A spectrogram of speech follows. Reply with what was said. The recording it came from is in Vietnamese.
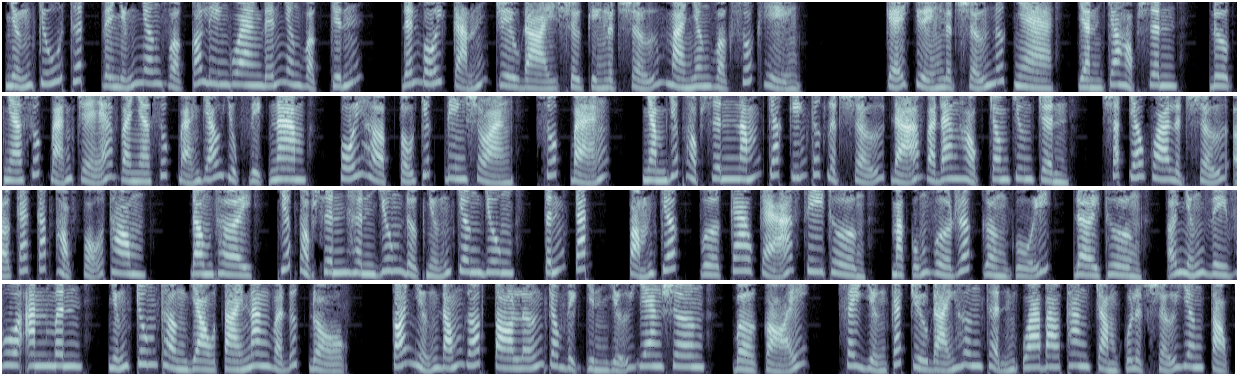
những chú thích về những nhân vật có liên quan đến nhân vật chính, đến bối cảnh, triều đại, sự kiện lịch sử mà nhân vật xuất hiện. Kể chuyện lịch sử nước nhà dành cho học sinh được nhà xuất bản trẻ và nhà xuất bản giáo dục Việt Nam phối hợp tổ chức biên soạn, xuất bản nhằm giúp học sinh nắm chắc kiến thức lịch sử đã và đang học trong chương trình sách giáo khoa lịch sử ở các cấp học phổ thông, đồng thời giúp học sinh hình dung được những chân dung, tính cách, phẩm chất vừa cao cả phi thường mà cũng vừa rất gần gũi, đời thường ở những vị vua anh minh, những trung thần giàu tài năng và đức độ có những đóng góp to lớn trong việc gìn giữ giang sơn, bờ cõi, xây dựng các triều đại hưng thịnh qua bao thăng trầm của lịch sử dân tộc.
